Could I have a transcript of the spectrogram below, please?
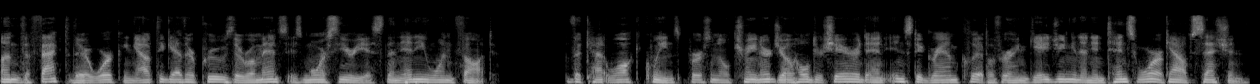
And the fact they're working out together proves the romance is more serious than anyone thought. The Catwalk Queen's personal trainer Joe Holder shared an Instagram clip of her engaging in an intense workout session,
